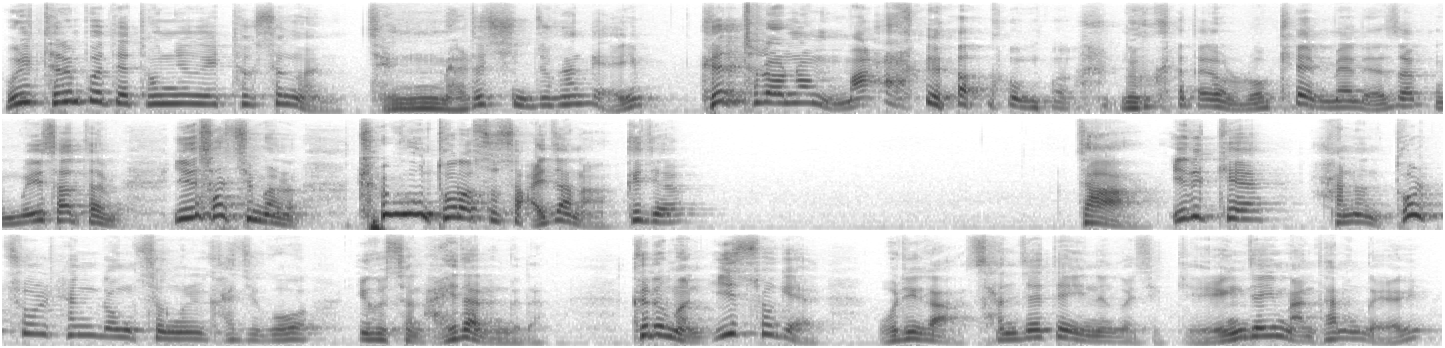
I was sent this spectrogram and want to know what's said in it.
우리 트럼프 대통령의 특성은 정말로 신중한 게 겉으로는 막 하고 뭐 누가다가 로켓맨 해서 뭐이 사태 이 사치만 결국은 돌아서서 아니잖아. 그죠? 자 이렇게 하는 돌출 행동성을 가지고 이것은 아니다는 거다. 그러면 이 속에 우리가 산재되어 있는 것이 굉장히 많다는 거예요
